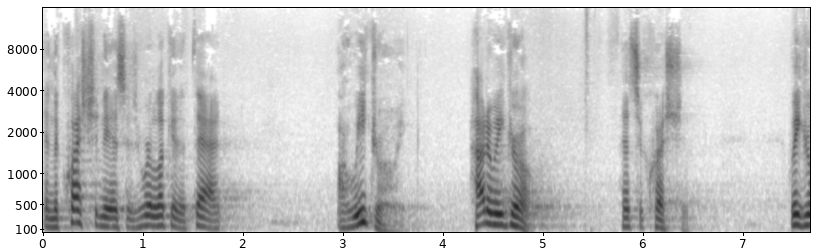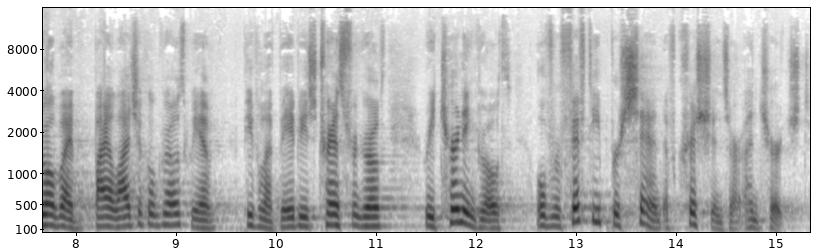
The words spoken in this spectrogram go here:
And the question is, as we're looking at that, are we growing? How do we grow? That's a question. We grow by biological growth. We have people have babies, transfer growth, returning growth. Over 50% of Christians are unchurched.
